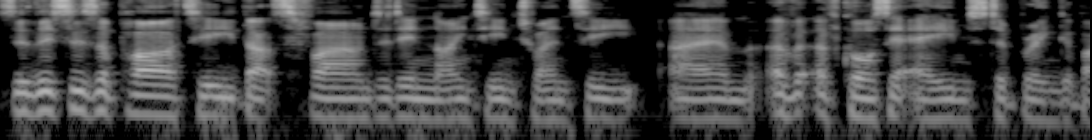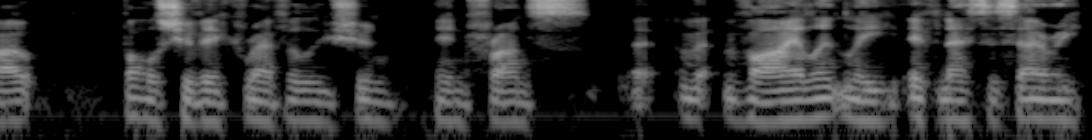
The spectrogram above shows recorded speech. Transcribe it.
So this is a party that's founded in 1920. Um, of, of course, it aims to bring about Bolshevik revolution in France uh, violently if necessary.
